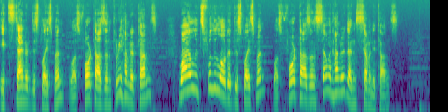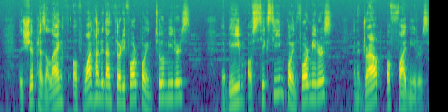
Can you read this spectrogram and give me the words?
Its standard displacement was 4,300 tons while its fully loaded displacement was 4,770 tons. The ship has a length of 134.2 meters, a beam of 16.4 meters, and a draught of 5 meters.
